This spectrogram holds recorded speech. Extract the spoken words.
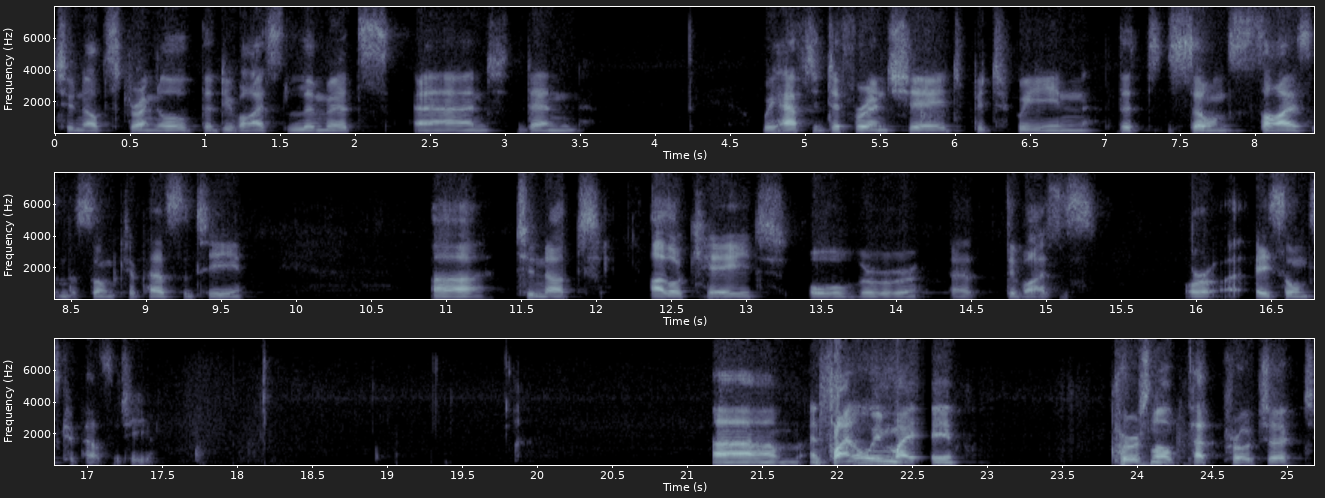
to not strangle the device limits. And then we have to differentiate between the zone size and the zone capacity uh, to not allocate over uh, devices or a zone's capacity. Um, and finally, my personal pet project,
